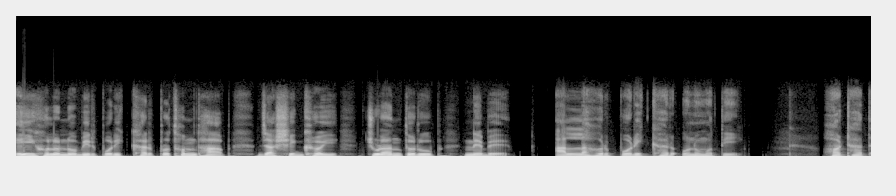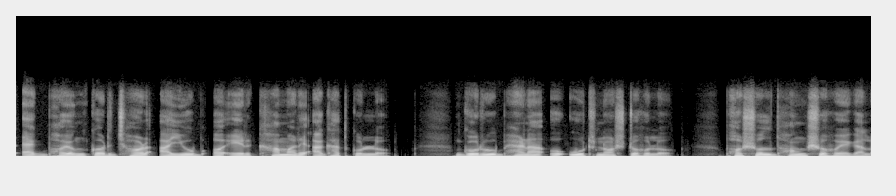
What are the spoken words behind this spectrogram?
এই হল নবীর পরীক্ষার প্রথম ধাপ, যা শীঘ্রই চূড়ান্ত রূপ নেবে। আল্লাহর পরীক্ষার অনুমতি। হঠাৎ এক ভয়ঙ্কর ঝড় আইয়ুব ও এর খামারে আঘাত করল। গরু, ভেড়া ও উট নষ্ট হল। ফসল ধ্বংস হয়ে গেল।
